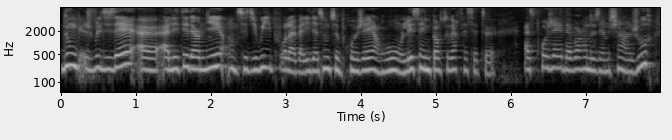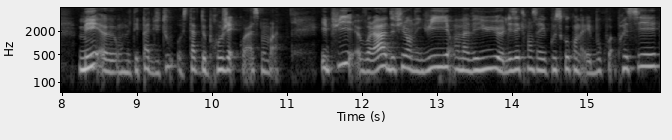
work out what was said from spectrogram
Donc, je vous le disais, euh, à l'été dernier, on s'est dit oui pour la validation de ce projet. En gros, on laissait une porte ouverte à, cette, à ce projet d'avoir un deuxième chien un jour, mais euh, on n'était pas du tout au stade de projet quoi, à ce moment-là. Et puis voilà, de fil en aiguille, on avait eu les expériences avec Cusco qu'on avait beaucoup appréciées.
